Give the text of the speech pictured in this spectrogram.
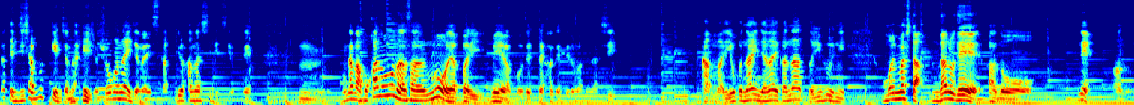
だって自社物件じゃないでしょ。しょうがないじゃないですかっていう話ですよね。うん。だから他のオーナーさんもやっぱり迷惑を絶対かけてるわけだし、あんまり良くないんじゃないかなというふうに思いました。なので、あの、ね、あの、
